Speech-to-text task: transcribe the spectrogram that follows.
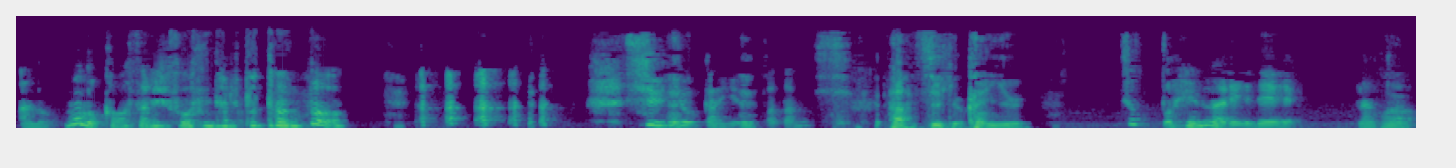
あ、あの、物買わされそうになるパターンと、宗教勧誘のパターン。あ、宗教勧誘。ちょっと変な例で、なんか、は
